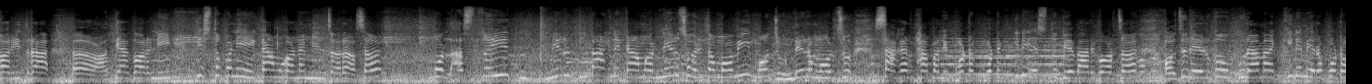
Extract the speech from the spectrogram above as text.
चरित्र हत्या गर्ने त्यस्तो पनि काम गर्न मिल्छ र सर। म लास्टै मेरो दिमागले काम गर्ने मेरो छोरी त मम्मी म झुन्डेर मर्छु। सागर थापाले पटक पटक किन यस्तो व्यवहार गर्छ? हजुरहरूको कुरामा किन मेरो फोटो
